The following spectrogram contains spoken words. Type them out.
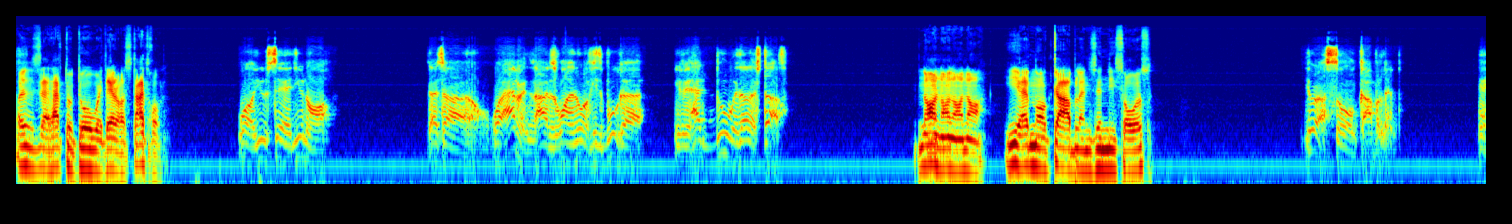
What does that have to do with Aristotle? Well, you said, you know, that's uh what happened. I just want to know if his book, uh, if it had to do with other stuff. No, no, no, no. He had no goblins in the souls. You're a soul goblin.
